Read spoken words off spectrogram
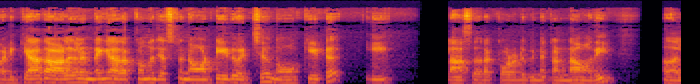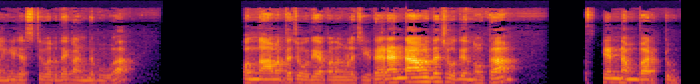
പഠിക്കാത്ത ആളുകൾ ഉണ്ടെങ്കിൽ അതൊക്കെ ഒന്ന് ജസ്റ്റ് നോട്ട് ചെയ്ത് വെച്ച് നോക്കിയിട്ട് ഈ ക്ലാസ് റെക്കോർഡ് പിന്നെ കണ്ടാൽ മതി. അതല്ലെങ്കിൽ ജസ്റ്റ് വെറുതെ കണ്ടുപോവുക ഒന്നാമത്തെ ചോദ്യം അപ്പൊ നമ്മൾ ചെയ്ത. രണ്ടാമത്തെ ചോദ്യം നോക്കാം. Question number two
